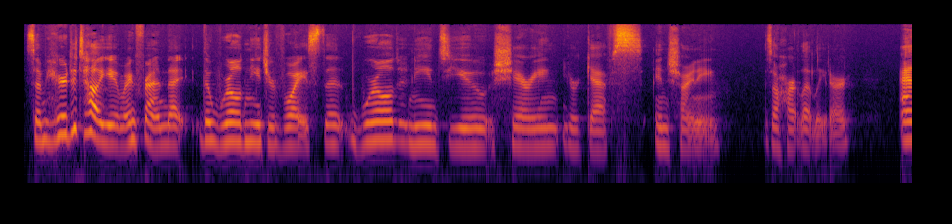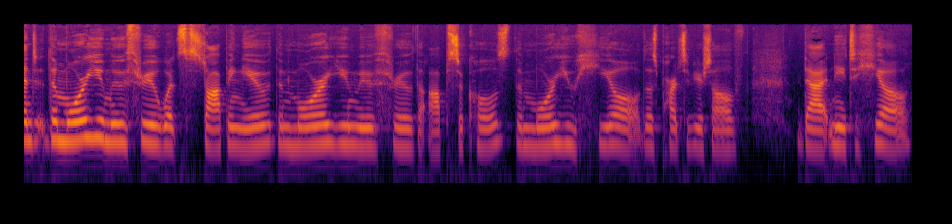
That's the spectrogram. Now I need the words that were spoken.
So I'm here to tell you, my friend, that the world needs your voice. The world needs you sharing your gifts in shining as a heart led leader. And the more you move through what's stopping you, the more you move through the obstacles, the more you heal those parts of yourself that need to heal,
